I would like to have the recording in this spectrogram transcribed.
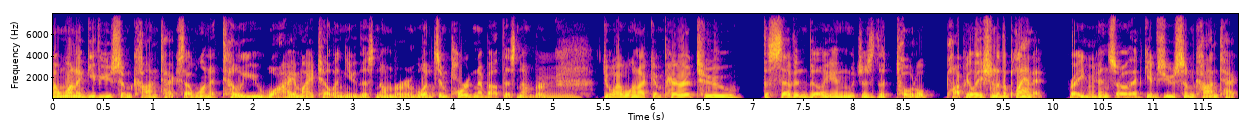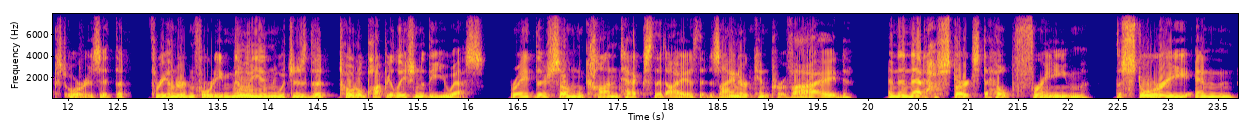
I want to give you some context. I want to tell you why am I telling you this number and what's important about this number. Mm. Do I want to compare it to the 7 billion, which is the total population of the planet, right? Mm-hmm. And so that gives you some context. Or is it the 340 million, which is the total population of the US, right? There's some context that I, as the designer, can provide. And then that starts to help frame the story and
